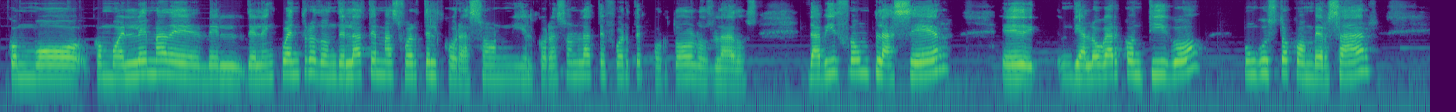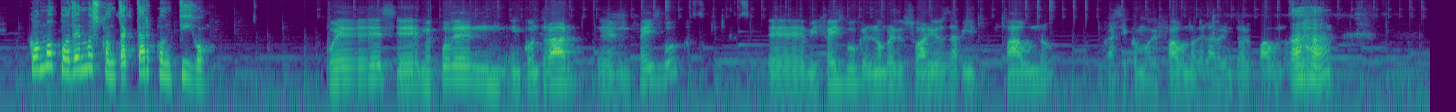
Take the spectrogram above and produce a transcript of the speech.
como, como el lema del, encuentro donde late más fuerte el corazón y el corazón late fuerte por todos los lados. David, fue un placer eh, dialogar contigo, un gusto conversar. ¿Cómo podemos contactar contigo? Pues eh, me pueden encontrar en Facebook. Eh, mi Facebook, el nombre de usuario es David Fauno, así como de Fauno, del laberinto del Fauno. Ajá.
